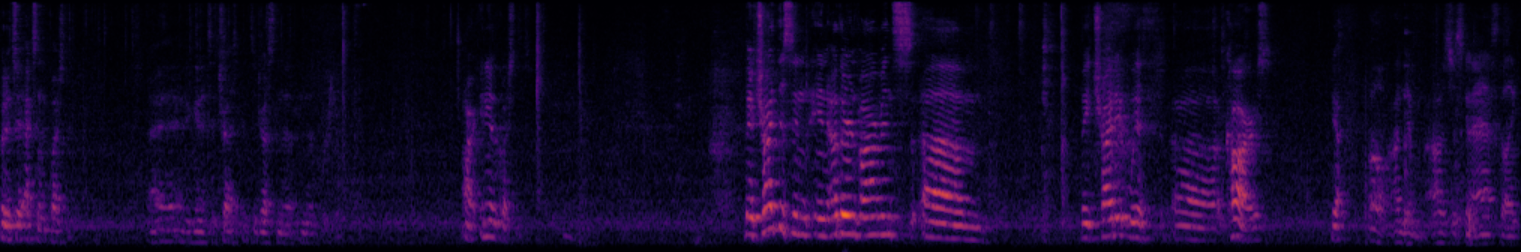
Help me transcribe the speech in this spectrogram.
But it's an excellent question. Uh, And again, it's addressed, it's addressed in the, in the. All right, any other questions? They've tried this in, in other environments. Um, They tried it with uh, cars. Yeah, Oh, I I was just gonna ask, like,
